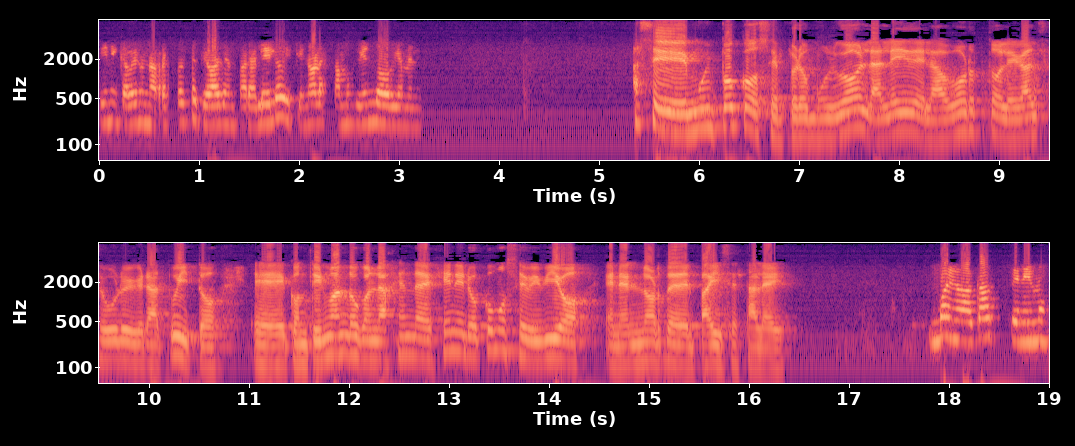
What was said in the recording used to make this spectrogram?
tiene que haber una respuesta que vaya en paralelo y que no la estamos viendo, obviamente. Hace muy poco se promulgó la ley del aborto legal, seguro y gratuito. Eh, continuando con la agenda de género, ¿cómo se vivió en el norte del país esta ley? Bueno, acá tenemos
